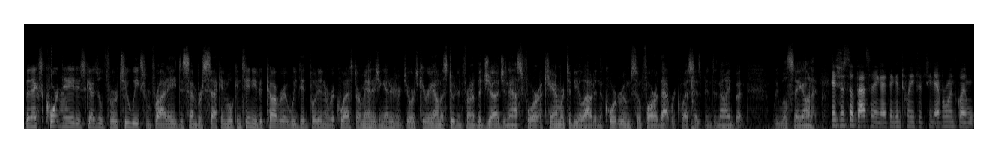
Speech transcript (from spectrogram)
The next court date is scheduled for two weeks from Friday, December 2nd. We'll continue to cover it. We did put in a request. Our managing editor, George Kiriyama, stood in front of the judge and asked for a camera to be allowed in the courtroom. So far, that request has been denied, but we will stay on it. It's just so fascinating. I think in 2015, everyone's going,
